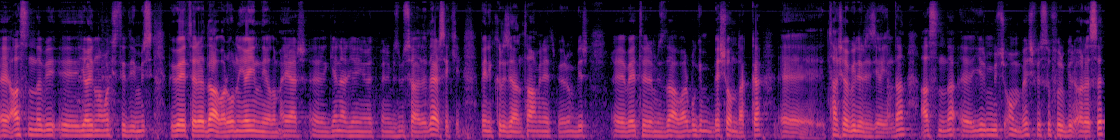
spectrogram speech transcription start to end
Ee, aslında bir e, yayınlamak istediğimiz bir VTR daha var. Onu yayınlayalım. Eğer e, genel yayın yönetmenimiz müsaade ederse ki beni kıracağını tahmin etmiyorum. Bir e, VTR'miz daha var. Bugün 5-10 dakika e, taşabiliriz yayından. Aslında e, 23.15 ve 01 arası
